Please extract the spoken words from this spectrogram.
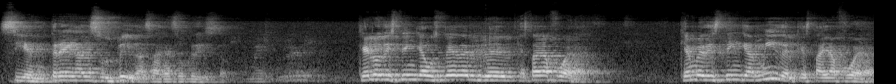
si entregan sus vidas a Jesucristo. ¿Qué lo distingue a usted del, que está allá afuera? ¿Qué me distingue a mí del que está allá afuera?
